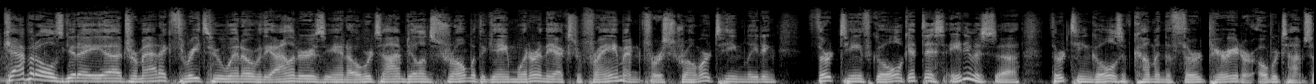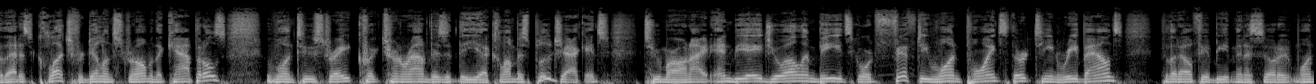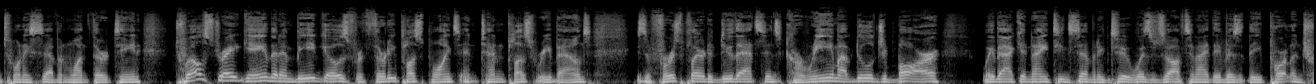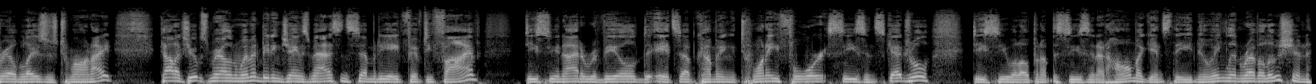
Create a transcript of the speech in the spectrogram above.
Capitals get a uh, dramatic 3-2 win over the Islanders in overtime. Dylan Strome with the game winner in the extra frame. And for Stromer, team leading 13th goal. Get this, eight of his uh, 13 goals have come in the third period or overtime. So that is clutch for Dylan Strome and the Capitals, who've won two straight. Quick turnaround visit the uh, Columbus Blue Jackets tomorrow night. NBA Joel Embiid scored 51 points, 13 rebounds. Philadelphia beat Minnesota 127-113. 12 straight game that Embiid goes for 30 plus points and 10 plus rebounds. He's the first player to do that since Kareem Abdul-Jabbar way back in 1972. Wizards off tonight. They visit the Portland Trail Blazers tomorrow night. College hoops, Maryland women beating James Madison 78-55. DC United revealed its upcoming 24 season schedule. DC will open up the season at home against the New England Revolution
